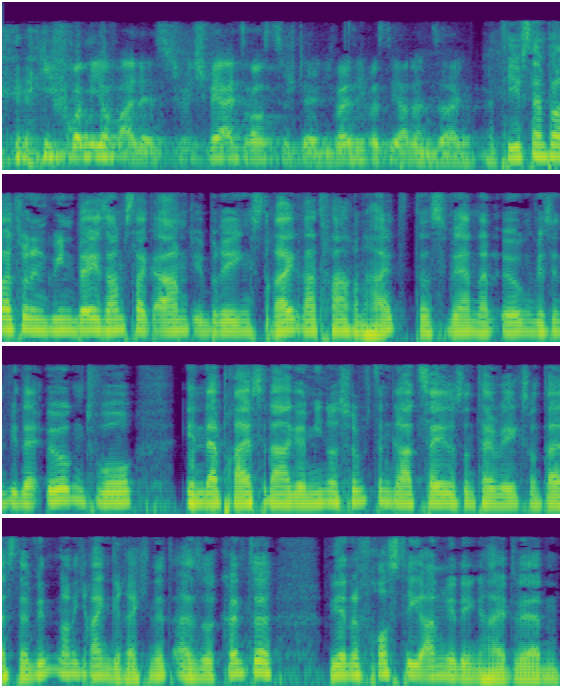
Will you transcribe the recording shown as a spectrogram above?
ich freue mich auf alles. Schwer eins rauszustellen. Ich weiß nicht, was die anderen sagen. Tiefstemperatur in Green Bay, Samstagabend übrigens drei Grad Fahrenheit. Das wären dann irgendwie, wir sind wieder irgendwo in der Preislage minus 15 Grad Celsius unterwegs und da ist der Wind noch nicht reingerechnet. Also könnte wie eine frostige Angelegenheit werden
